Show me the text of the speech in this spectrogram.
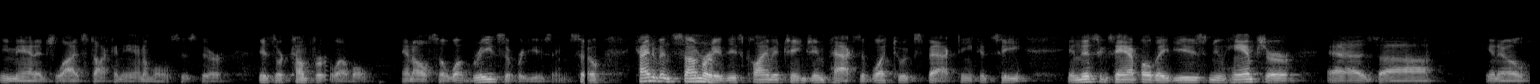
we manage livestock and animals, is their, is their comfort level and also what breeds that we're using. So kind of in summary, of these climate change impacts of what to expect. And you can see in this example, they've used New Hampshire as, uh, you know,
